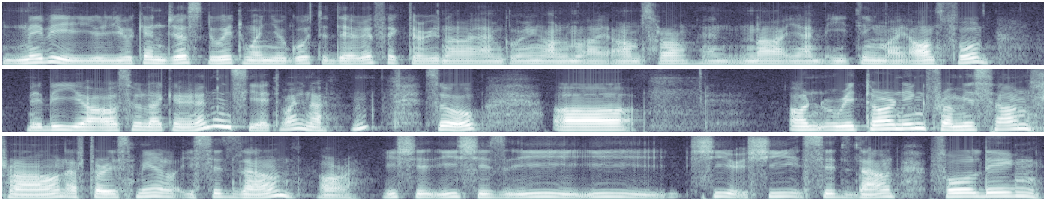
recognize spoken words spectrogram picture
maybe you, you can just do it when you go to the refectory. Now I'm going on my alms round, and now I am eating my arms full. Maybe you are also like a renunciate. Why not? Hmm? So. Uh, on returning from his alms round after his meal, he sits down, or he, she, he, he, she, she sits down, folding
